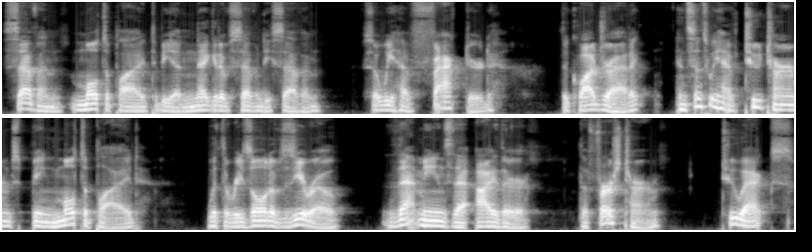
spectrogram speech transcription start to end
7 multiplied to be a negative 77. So we have factored the quadratic. And since we have two terms being multiplied with the result of 0, that means that either the first term, 2x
